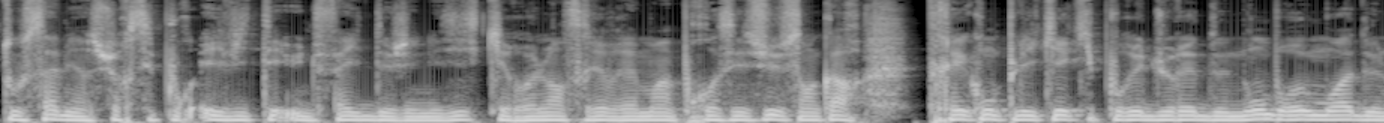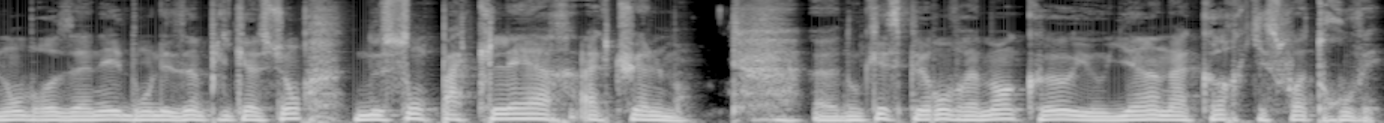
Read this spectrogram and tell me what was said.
tout ça bien sûr c'est pour éviter une faillite de Genesis qui relancerait vraiment un processus encore très compliqué qui pourrait durer de nombreux mois, de nombreuses années dont les implications ne sont pas claires actuellement. Euh, donc espérons vraiment qu'il y ait un accord qui soit trouvé.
